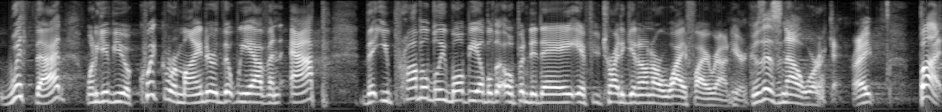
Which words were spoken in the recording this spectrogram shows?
with that, I want to give you a quick reminder that we have an app that you probably won't be able to open today if you try to get on our Wi Fi around here, because it's not working, right? But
